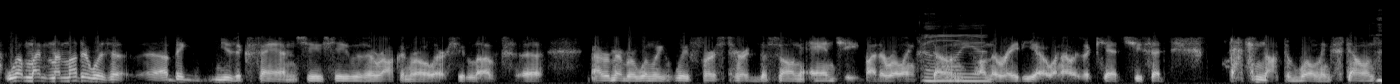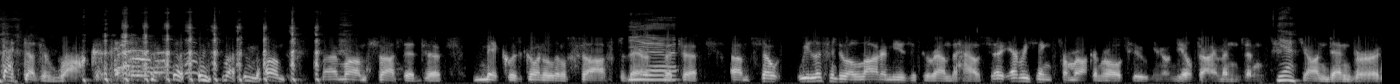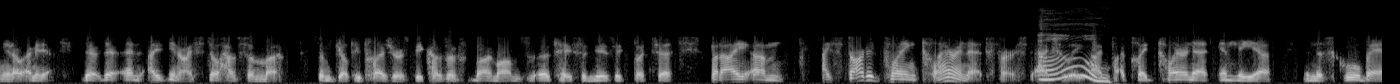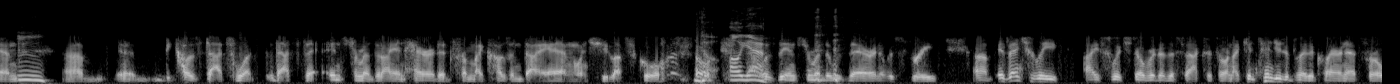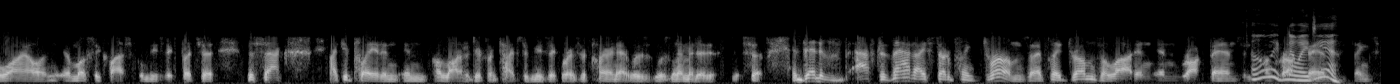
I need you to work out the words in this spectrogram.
Well, my my mother was a a big music fan. She she was a rock and roller. She loved. Uh, I remember when we we first heard the song Angie by the Rolling oh, Stones oh, yeah. on the radio when I was a kid. She said, that's not the Rolling Stones. That doesn't rock. my mom, my mom thought that uh, Mick was going a little soft there, yeah. but uh, um, so we listened to a lot of music around the house. Uh, everything from rock and roll to you know Neil Diamond and yeah. John Denver, and you know, I mean, there, there, and I, you know, I still have some uh, some guilty pleasures because of my mom's uh, taste in music, but uh, but I um I started playing clarinet first. Actually, oh. I, I played clarinet in the uh, in the school band mm. uh, because that's what that's the instrument that I inherited from my cousin Diane when she left school. So oh, oh yeah, that was the instrument that was there and it was free. Uh, eventually, I switched over to the saxophone. I continued to play the clarinet for a while, and you know, mostly classical music. But uh, the sax, I could play it in, in a lot of different types of music, whereas the clarinet was was limited. So, and then if, after that, I started playing drums, and I played drums a lot in, in rock bands and oh, I had no idea things.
